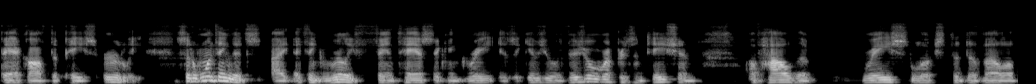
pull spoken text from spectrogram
back off the pace early. So the one thing that's I, I, think really fantastic and great is it gives you a visual representation of how the race looks to develop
